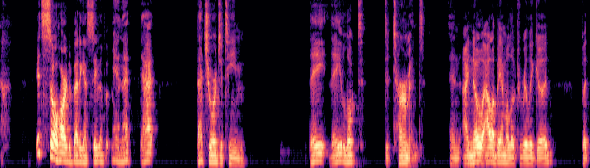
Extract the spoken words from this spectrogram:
it's so hard to bet against Saban, but man, that that that Georgia team they they looked determined. And I know mm-hmm. Alabama looked really good, but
